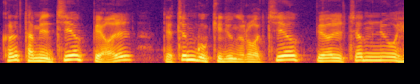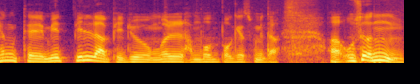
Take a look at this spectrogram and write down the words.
그렇다면 지역별 전국 기준으로 지역별 점유 형태 및 빌라 비중을 한번 보겠습니다. 어, 우선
